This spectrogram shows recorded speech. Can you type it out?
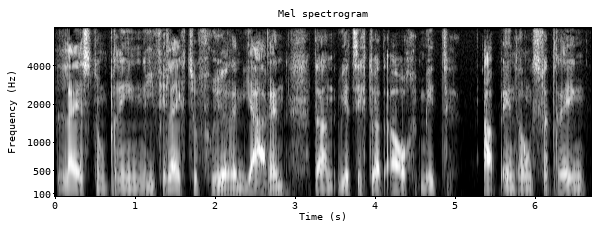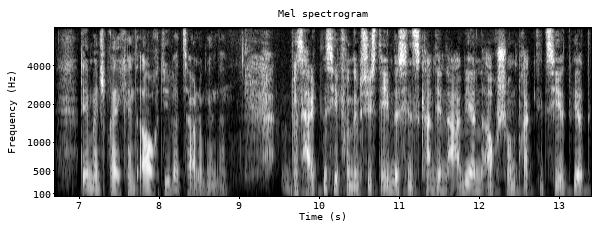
Leistung bringe wie vielleicht zu früheren Jahren, dann wird sich dort auch mit Abänderungsverträgen dementsprechend auch die Überzahlung ändern. Was halten Sie von dem System, das in Skandinavien auch schon praktiziert wird,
